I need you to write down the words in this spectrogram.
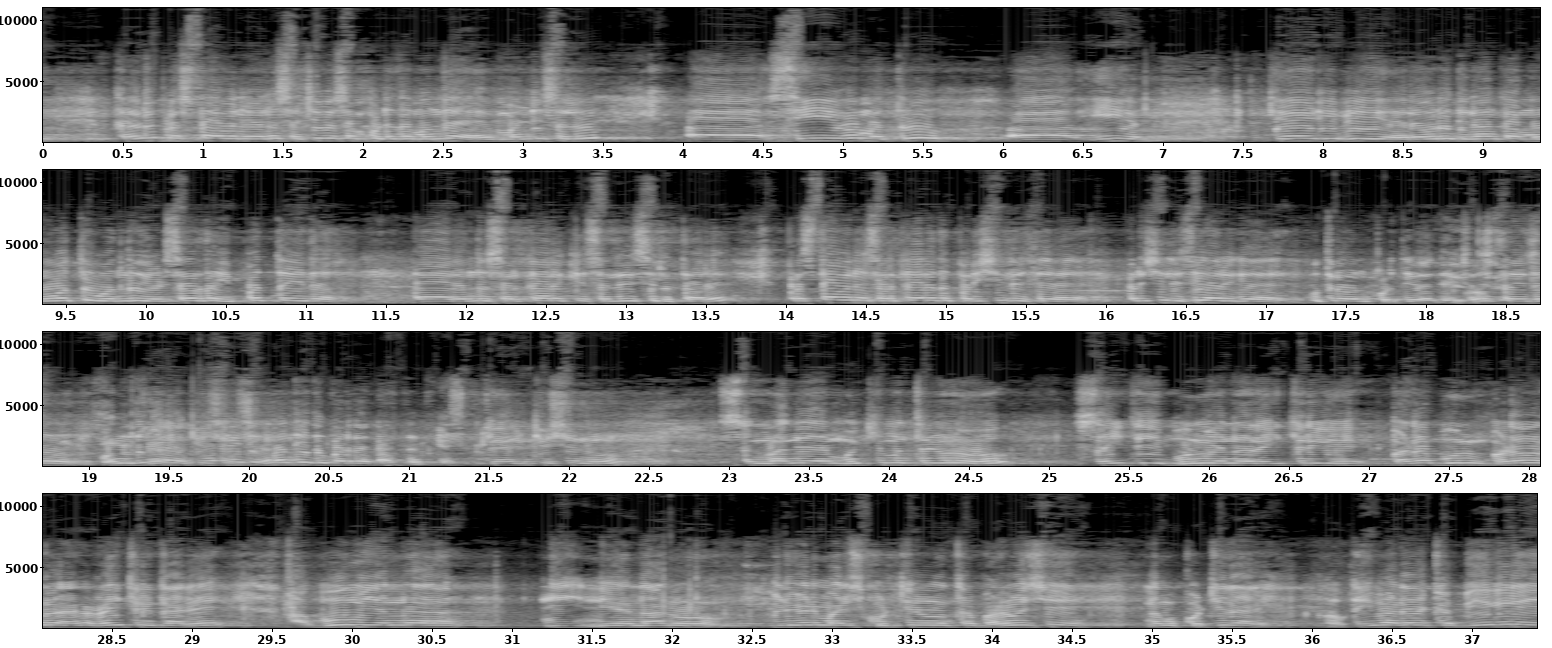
ಕರಡು ಪ್ರಸ್ತಾವನೆಯನ್ನು ಸಚಿವ ಸಂಪುಟದ ಮುಂದೆ ಮಂಡಿಸಲು ಸಿಇಒ ಮತ್ತು ಇಎಂ ಕೆಡಿಬಿ ರವರು ದಿನಾಂಕ ಮೂವತ್ತು ಒಂದು ಎರಡ್ ಸಾವಿರದ ಇಪ್ಪತ್ತೈದ ಆ, ರಂದು ಸರ್ಕಾರಕ್ಕೆ ಸಲ್ಲಿಸಿರುತ್ತಾರೆ ಪ್ರಸ್ತಾವನೆ ಸರ್ಕಾರದ ಪರಿಶೀಲಿಸಿ ಪರಿಶೀಲಿಸಿ ಅವರಿಗೆ ಉತ್ತರವನ್ನು ಕೊಡ್ತೀವಿ ಅಧ್ಯಕ್ಷ. ಇದು ಬರ್ಬೇಕಾಗ್ತದೆ. ಕ್ಲಾರಿಫಿಕೇಶನ್ ಸನ್ಮಾನ್ಯ ಮುಖ್ಯಮಂತ್ರಿಗಳು ಸಹಿತ ಈ ಭೂಮಿಯನ್ನ ರೈತರಿಗೆ ಬಡ ಭೂಮಿ ಬಡವರ ರೈತರಿದ್ದಾರೆ. ಆ ಭೂಮಿಯನ್ನ ನಾನು ಬಿಡುಗಡೆ ಮಾಡಿಸಿಕೊಡ್ತೀನಿ ಅಂತ ಭರವಸೆ ನಮಗೆ ಕೊಟ್ಟಿದ್ದಾರೆ. ದಯಮಾಡಿ ಅದಕ್ಕೆ ಬೇಗನೆ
